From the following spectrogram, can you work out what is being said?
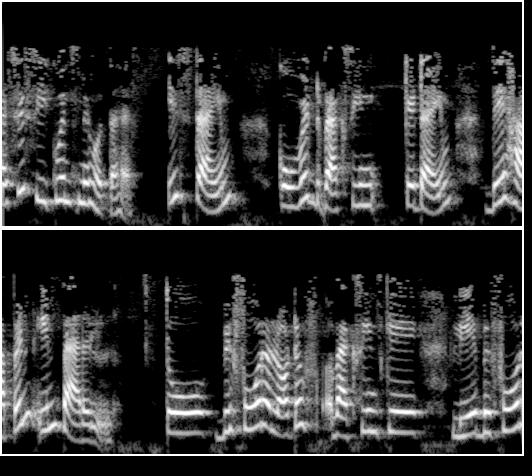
ऐसे सीक्वेंस में होता है। इस टाइम कोविड वैक्सीन के time they happen in parallel तो before a lot of vaccine के लिए बिफोर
